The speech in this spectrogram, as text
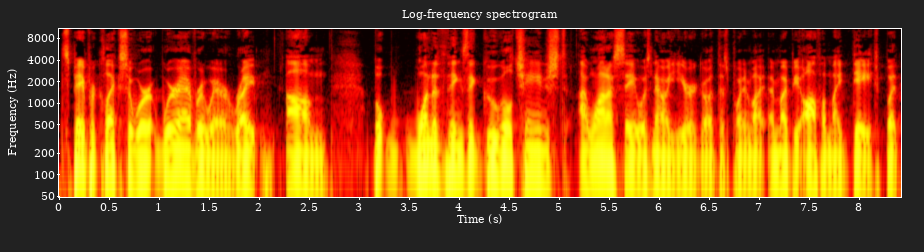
it's pay per click, so we're we're everywhere, right? Um, but one of the things that Google changed, I want to say it was now a year ago at this point. It might, I might be off on my date, but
